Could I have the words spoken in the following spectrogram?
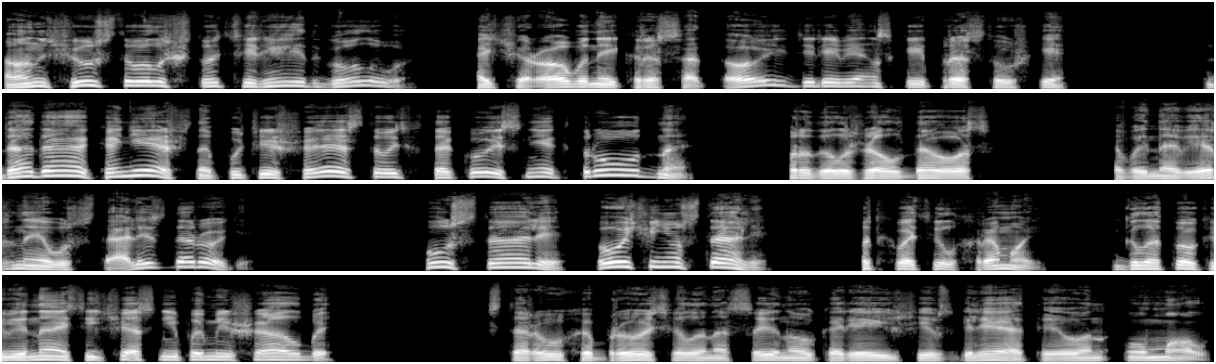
Он чувствовал, что теряет голову, очарованный красотой деревенской простушки. «Да-да, конечно, путешествовать в такой снег трудно», — продолжал Даос. «Вы, наверное, устали с дороги?» «Устали, очень устали», — подхватил Хромой. «Глоток вина сейчас не помешал бы». Старуха бросила на сына укоряющий взгляд, и он умолк.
